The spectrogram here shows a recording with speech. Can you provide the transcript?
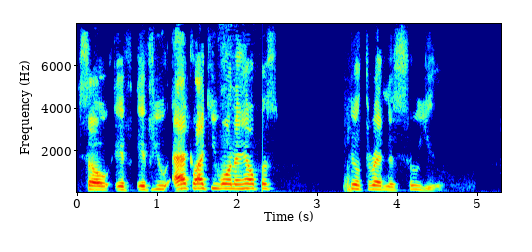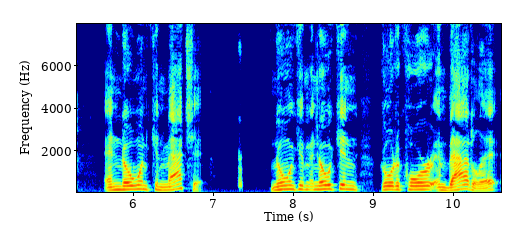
So if if you act like you want to help us, he'll threaten to sue you. And no one can match it. No one can. No one can go to court and battle it.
